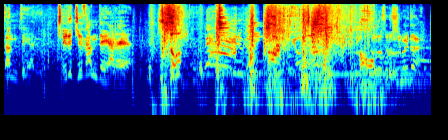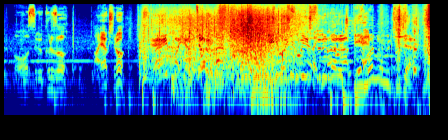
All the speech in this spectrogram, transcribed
刻んでやる。切り刻んでやるそろそろしまいだ。もうすぐ来るぞ。早くしろ。精一杯やってやる。命乞いするなら今のうちだ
